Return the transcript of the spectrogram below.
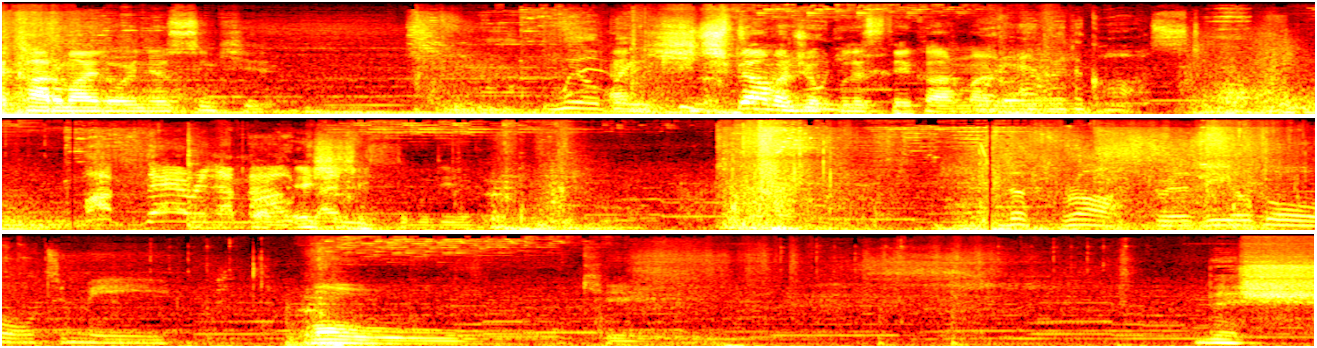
niye karmayla oynuyorsun ki? Yani hiçbir amacı yok bu desteği karmayla oynamak. Tamam eş çekti bu diye. The frost revealed all to me. Wow. Okay. 5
